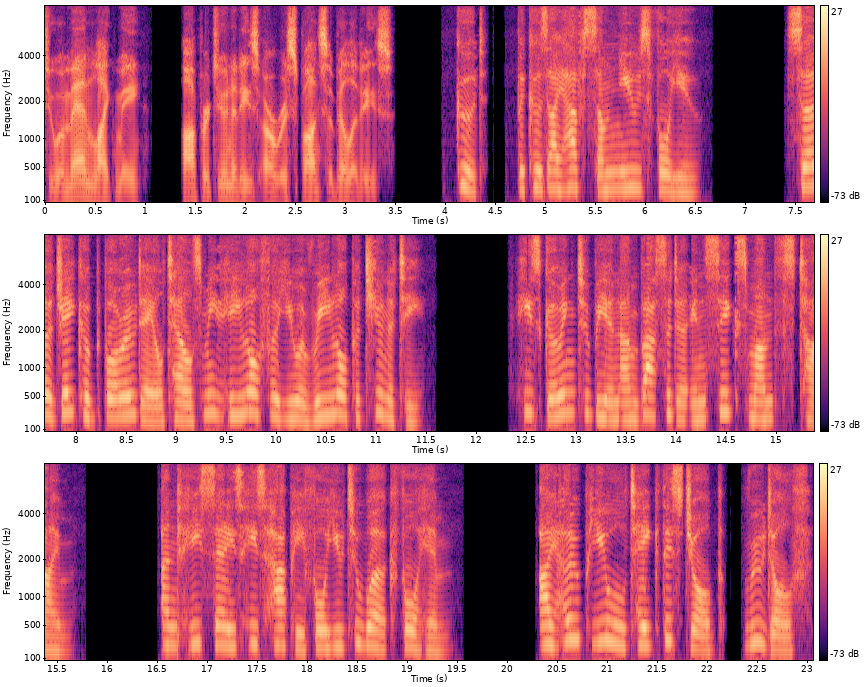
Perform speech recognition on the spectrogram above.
To a man like me, opportunities are responsibilities. Good, because I have some news for you. Sir Jacob Borrodaile tells me he'll offer you a real opportunity. He's going to be an ambassador in six months' time. And he says he's happy for you to work for him. I hope you'll take this job, Rudolph.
